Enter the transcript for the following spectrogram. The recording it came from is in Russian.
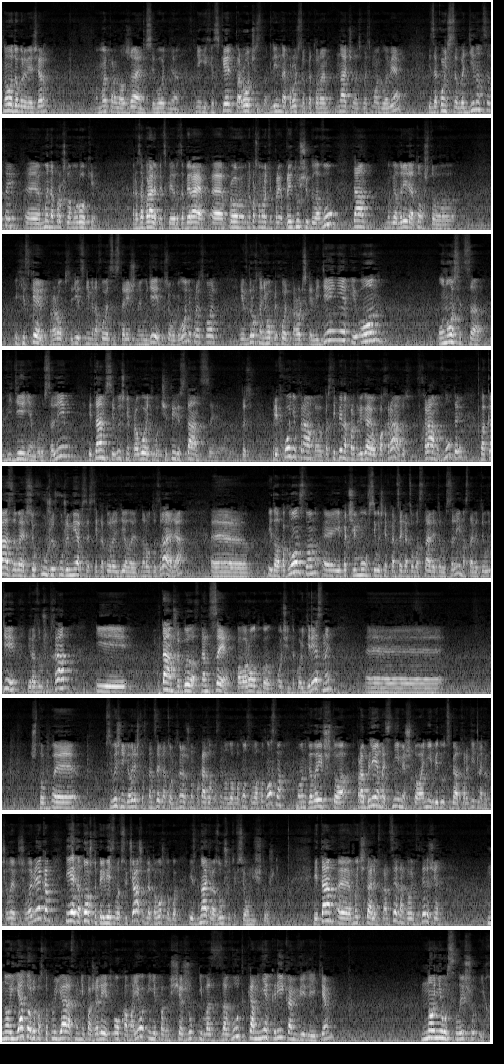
Снова добрый вечер. Мы продолжаем сегодня в книге Хискель пророчество, длинное пророчество, которое началось в 8 главе и закончится в 11. Э, мы на прошлом уроке разобрали, в принципе, разбирая э, на прошлом уроке предыдущую главу. Там мы говорили о том, что Хискель, пророк, сидит с ними, находится старейшина иудеи, это все в Вавилоне происходит. И вдруг на него приходит пророческое видение, и он уносится видением в Иерусалим, и там Всевышний проводит его четыре станции, то есть при входе в храм, постепенно продвигая его по храму, то есть в храм внутрь, показывая все хуже и хуже мерзости, которые делает народ Израиля, э, идолопоклонством, э, и почему Всевышний в конце концов оставит Иерусалим, оставит Иудею и разрушит храм. И там же было в конце, поворот был очень такой интересный, э, что э, Всевышний говорит, что в конце концов, несмотря на то, что он показывал постоянно идолопоклонство, идолопоклонство, он говорит, что проблема с ними, что они ведут себя отвратительно, как человек с человеком, и это то, что перевесило всю чашу для того, чтобы изгнать, разрушить и все уничтожить. И там э, мы читали в конце, там говорится следующее, но я тоже поступлю яростно, не пожалеет око мое, и не пощажу, и вас зовут ко мне криком великим, но не услышу их.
